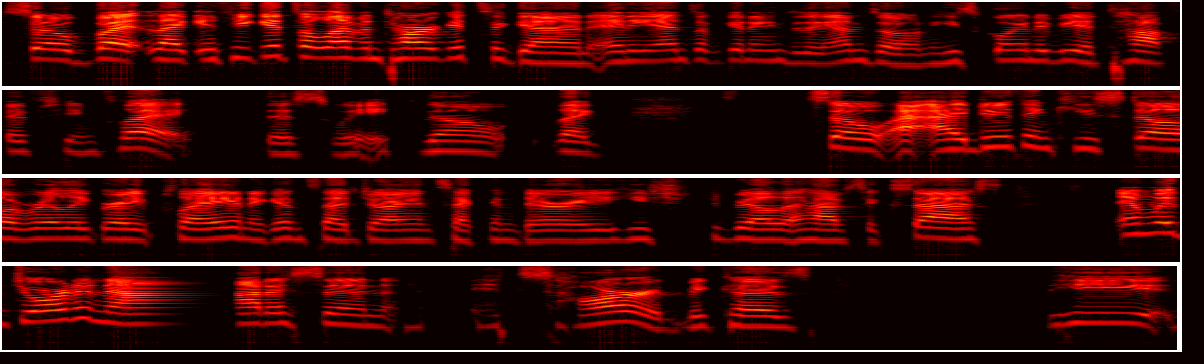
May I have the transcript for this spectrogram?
so but like if he gets 11 targets again and he ends up getting to the end zone he's going to be a top 15 play this week. No, like so I, I, do think he's still a really great play. And against that giant secondary, he should be able to have success. And with Jordan Addison, it's hard because he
